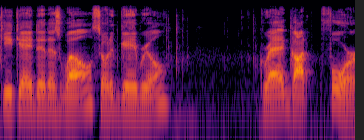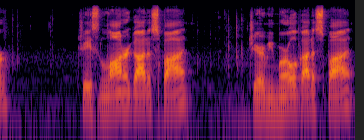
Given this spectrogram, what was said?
Geek A did as well. So did Gabriel. Greg got four. Jason Lahner got a spot. Jeremy Merle got a spot.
